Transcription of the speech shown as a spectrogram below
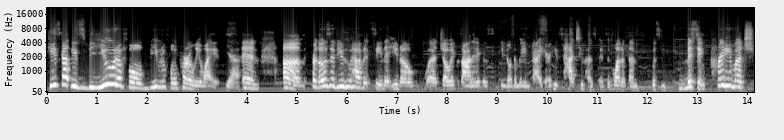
he's got these beautiful beautiful pearly whites Yeah. and um, for those of you who haven't seen it, you know, uh, Joe Exotic is, you know, the main guy here. He's had two husbands, and one of them was missing pretty much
